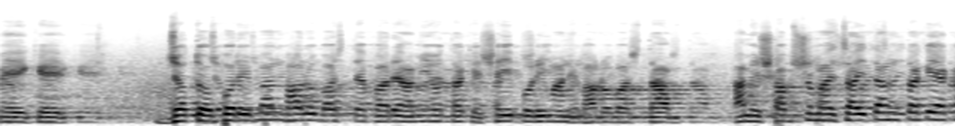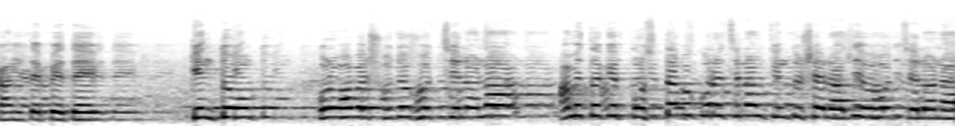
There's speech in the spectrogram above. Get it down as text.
মেয়েকে যত পরিমাণ ভালোবাসতে পারে আমিও তাকে সেই পরিমাণে ভালোবাসতাম। আমি সব সময় চাইতাম তাকে একান্তে পেতে, কিন্তু কোনোভাবে সুযোগ হচ্ছিল না। আমি তাকে প্রস্তাবও করেছিলাম, কিন্তু সে রাজি হচ্ছিল না।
